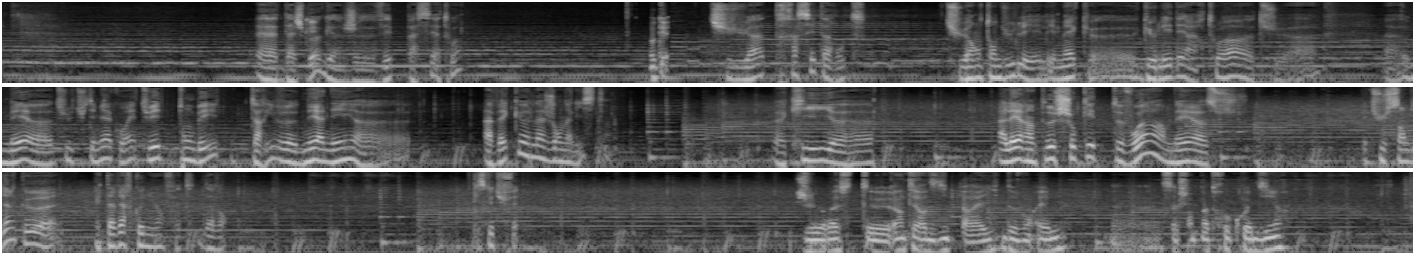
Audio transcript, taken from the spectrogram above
Euh, Dashbog, je vais passer à toi. Ok. Tu as tracé ta route. Tu as entendu les, les mecs euh, gueuler derrière toi. Tu as, euh, mais euh, tu t'es mis à courir. Tu es tombé. Tu arrives nez à nez avec la journaliste qui a l'air un peu choquée de te voir, mais euh, et tu sens bien que euh, elle t'avait reconnu en fait d'avant. Qu'est-ce que tu fais? Je reste euh, interdit, pareil, devant elle, euh, sachant pas trop quoi dire.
